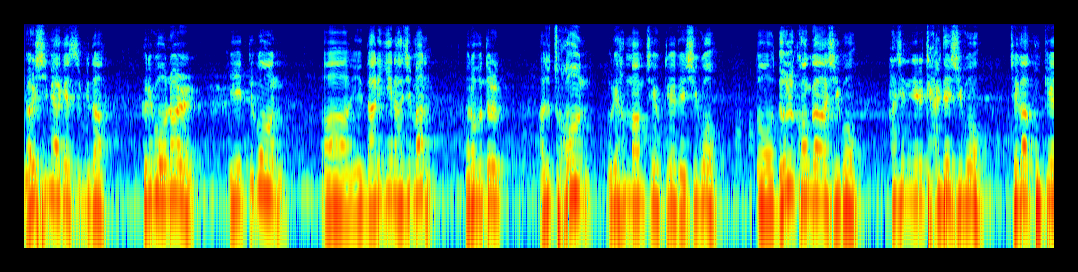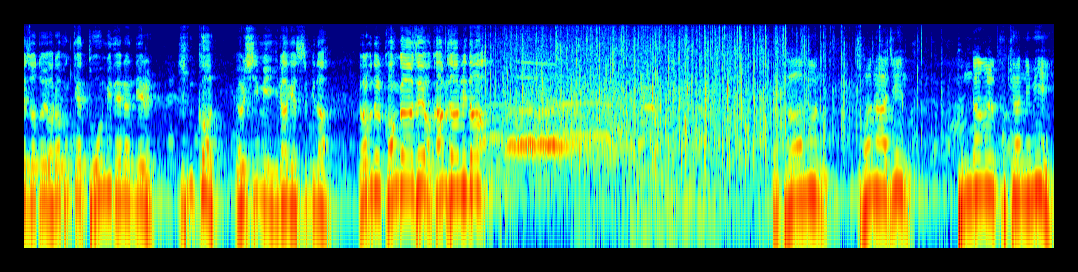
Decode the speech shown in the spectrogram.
열심히 하겠습니다. 그리고 오늘 이 뜨거운 어, 이 날이긴 하지만 여러분들 아주 좋은 우리 한마음 체육대회 되시고 또 늘 건강하시고 하시는 일잘 되시고 제가 국회에서도 여러분께 도움이 되는 일 힘껏 열심히 일하겠습니다. 여러분들 건강하세요. 감사합니다. 네, 다음은 전하진 분당을 국회의원님이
